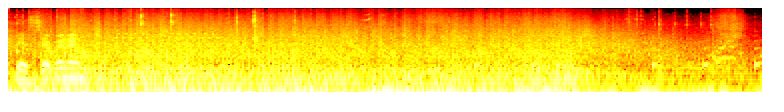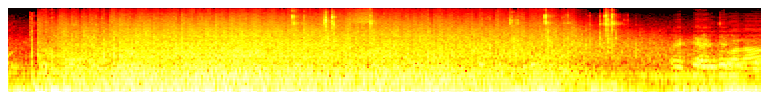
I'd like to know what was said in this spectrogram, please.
เปลี่ยนเซฟไปหนึ่ง ไม่ใช่ตัวแล้ว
